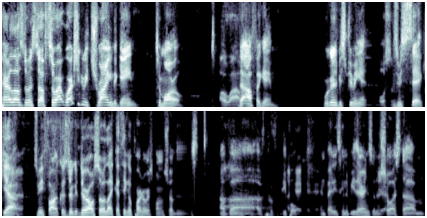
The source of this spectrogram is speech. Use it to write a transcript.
Parallels doing stuff. So I- we're actually gonna be trying the game tomorrow, Oh wow! the alpha game. We're gonna be streaming it. awesome. It's gonna be sick. Yeah, Yeah. it's gonna be fun because they're they're also like I think a partner or sponsor of this of uh of Proof of People, Okay, okay, okay. and Benny's gonna be there and he's gonna Yeah. show us the um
